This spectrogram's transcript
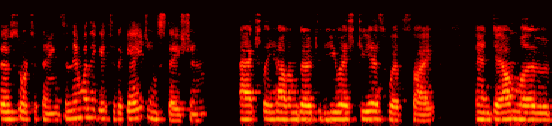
those sorts of things. And then when they get to the gauging station, I actually have them go to the USGS website and download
